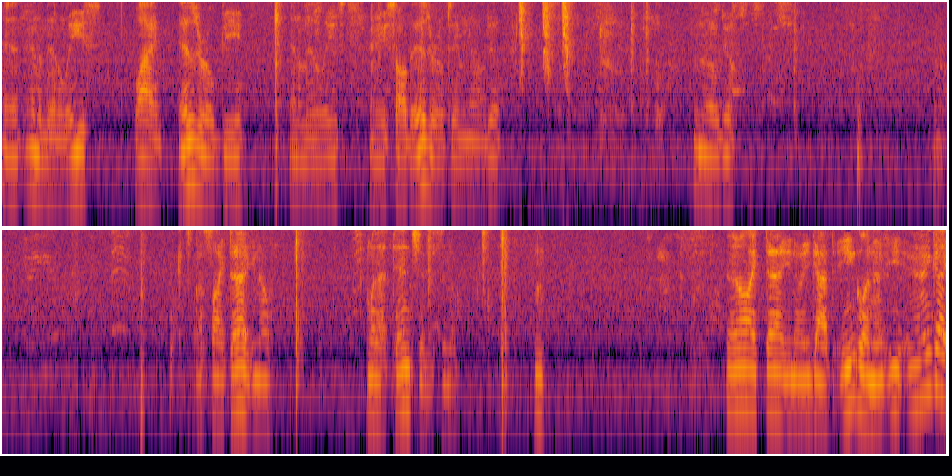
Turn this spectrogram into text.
in, in the Middle East? Why Israel be in the Middle East? And you saw the Israel team, you know, do. You know, do. It's like that, you know. With that tensions, you know. Hmm. You know, like that, you know, you got England, and you got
